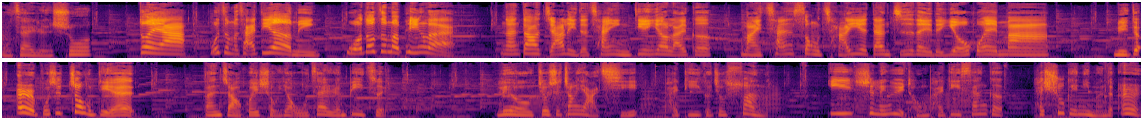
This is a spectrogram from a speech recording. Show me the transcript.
吴在仁说：“对啊，我怎么才第二名？我都这么拼了，难道家里的餐饮店要来个买餐送茶叶蛋之类的优惠吗？”你的二不是重点。班长挥手要吴在仁闭嘴。六就是张雅琪排第一个就算了，一是林雨桐排第三个，还输给你们的二。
